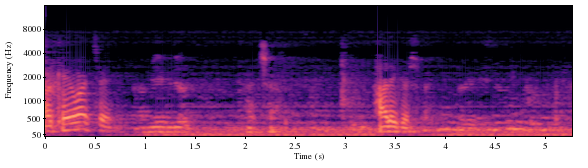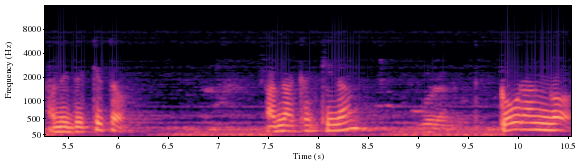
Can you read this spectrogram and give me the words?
আর কেউ আছে আচ্ছা হরে কৃষ্ণ। আপনি দীক্ষিত। আপনার কি- নাম? গৌরাঙ্গ।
